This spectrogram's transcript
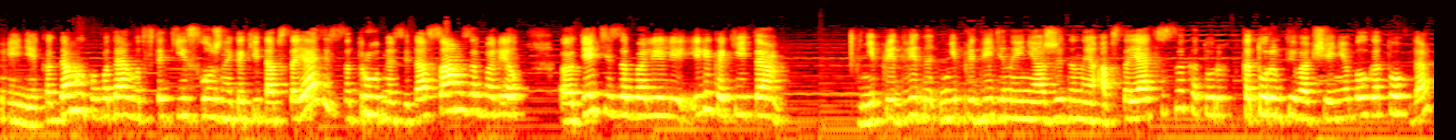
менее, когда мы попадаем вот в такие сложные какие-то обстоятельства, трудности, да, сам заболел, э, дети заболели или какие-то непредвиденные, неожиданные обстоятельства, которых, которым ты вообще не был готов, да,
